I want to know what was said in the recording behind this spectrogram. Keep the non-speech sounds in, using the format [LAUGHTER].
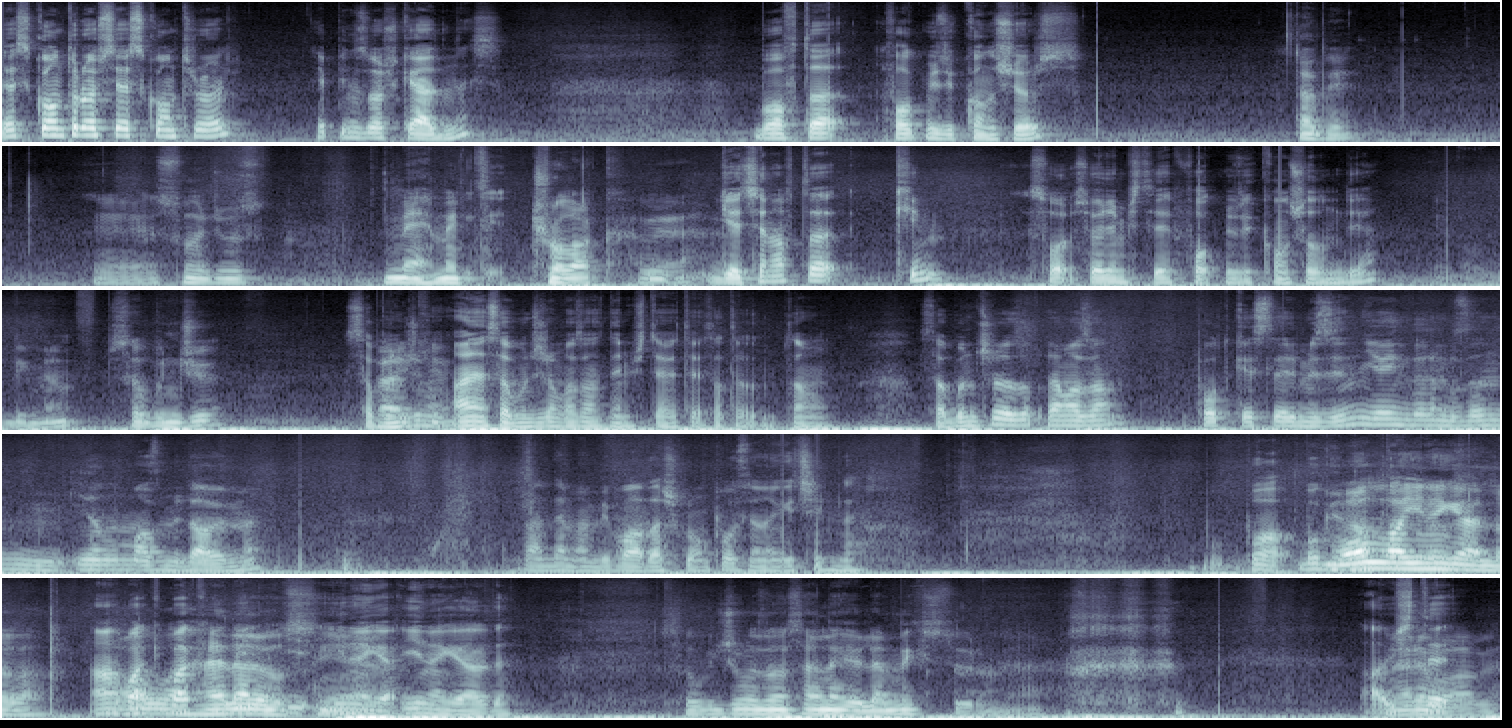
Ses kontrol, ses kontrol. Hepiniz hoş geldiniz. Bu hafta folk müzik konuşuyoruz. Tabii. Ee, sunucumuz Mehmet Çolak ve Geçen hafta kim so- söylemişti folk müzik konuşalım diye? bilmem Sabuncu. Sabuncu mu? Belki. Aynen Sabuncu Ramazan demişti. Evet evet hatırladım. Tamam. Sabuncu Ramazan podcastlerimizin, yayınlarımızın inanılmaz müdavimi. Ben de hemen bir bağdaş kurum pozisyona geçeyim de. Bu, bu, bugün Vallahi yine geldi o. Aa, Vallahi bak bak helal y- olsun yine ya. gel- yine geldi. Sabuncu o zaman seninle evlenmek istiyorum ya. [LAUGHS] Abi Merhaba işte abi.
